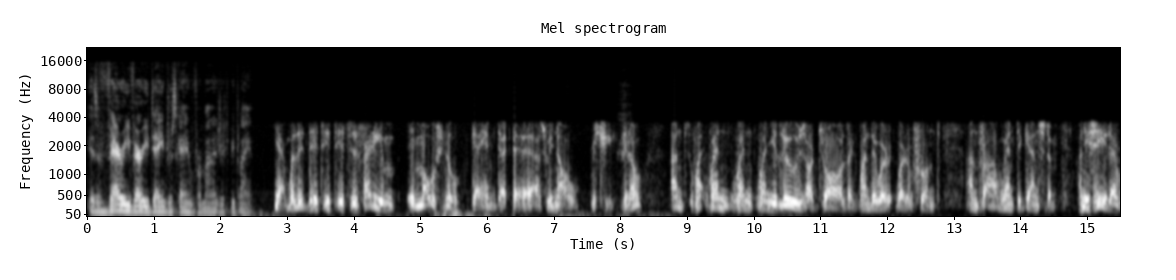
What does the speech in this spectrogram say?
is a very, very dangerous game for a manager to be playing. Yeah, well, it, it, it, it's a very em- emotional game, that, uh, as we know, Richie. You know, when when when you lose or draw, like when they were were in front, and VAR went against them, and you see it ev-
